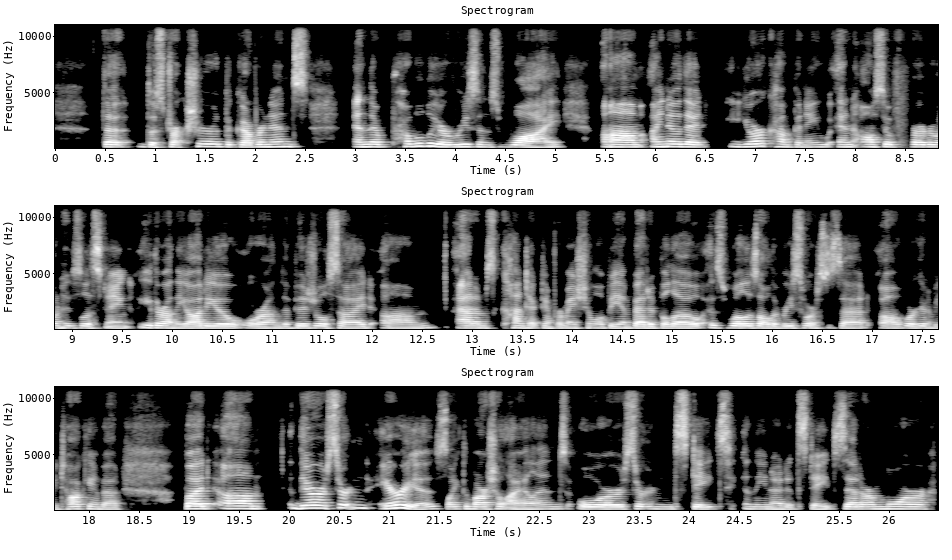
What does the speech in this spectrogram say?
the the structure, the governance, and there probably are reasons why. Um, I know that your company, and also for everyone who's listening, either on the audio or on the visual side, um, Adam's contact information will be embedded below, as well as all the resources that uh, we're going to be talking about. But um, there are certain areas like the Marshall Islands or certain states in the United States that are more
